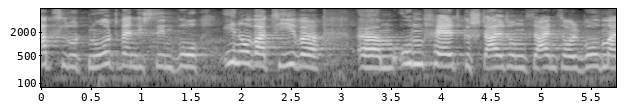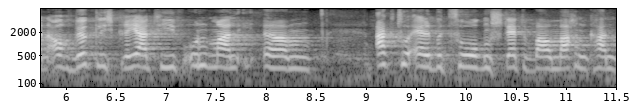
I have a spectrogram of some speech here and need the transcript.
absolut notwendig sind, wo innovative ähm, Umfeldgestaltung sein soll, wo man auch wirklich kreativ und mal ähm, aktuell bezogen Städtebau machen kann.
